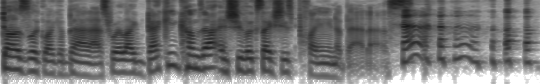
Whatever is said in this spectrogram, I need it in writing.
does look like a badass. Where like Becky comes out and she looks like she's playing a badass.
